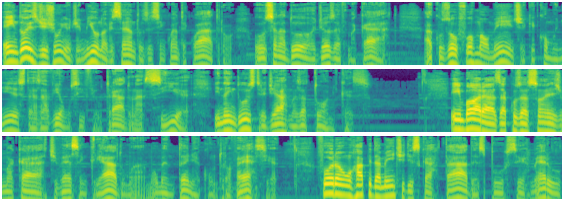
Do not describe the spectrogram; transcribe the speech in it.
Em 2 de junho de 1954, o senador Joseph MacArthur acusou formalmente que comunistas haviam se infiltrado na CIA e na indústria de armas atômicas. Embora as acusações de MacArthur tivessem criado uma momentânea controvérsia, foram rapidamente descartadas por ser mero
